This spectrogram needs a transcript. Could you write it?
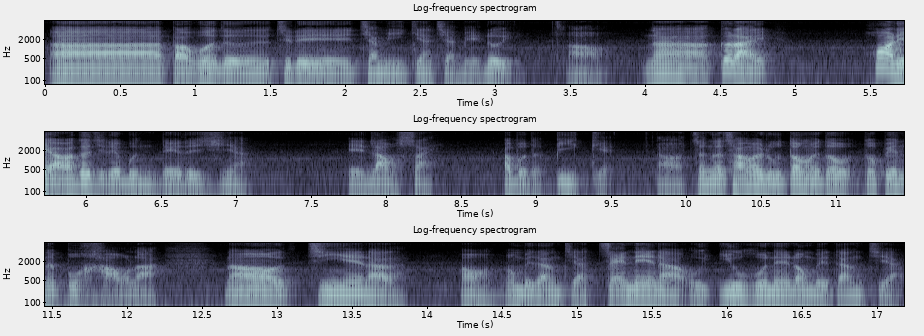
啊，包括的这个食物件食袂落啊。那过来化疗啊，搁一个问题就是啥，会落屎啊，无得闭结。啊，整个肠胃蠕动也都都变得不好啦，然后甜的啦，哦，拢袂当食，真的啦，有油分的拢袂当食，啊，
